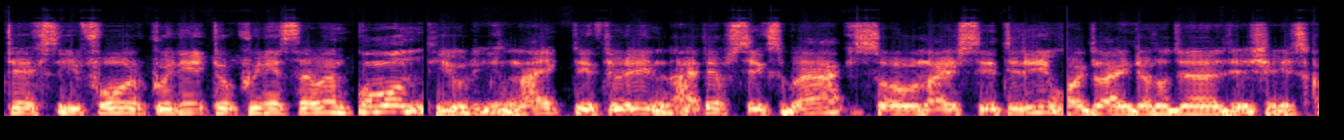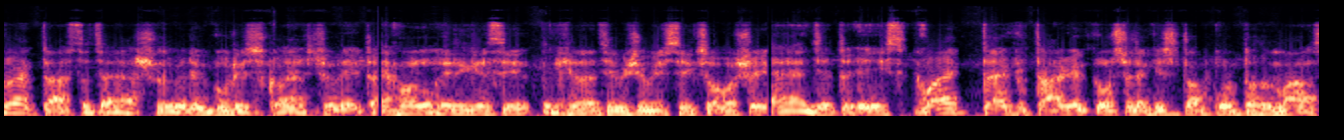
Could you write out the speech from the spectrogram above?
takes e4, queen e2, queen e7. Common theory. Knight d3, knight f6 back. So knight c3. হয়তো আইডিয়া হলো যে সেই স্কোয়ারটা আসতে চায় আসলে ভেরি গুড স্কোয়ার অ্যাকচুয়ালি এটা এখন এদিকে গেছি খেলেছে বিশো বিশ সিক্স অবশ্যই যেহেতু এই স্কোয়ারটা একটু টার্গেট করছে এটাকে স্টপ করতে হবে মাস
